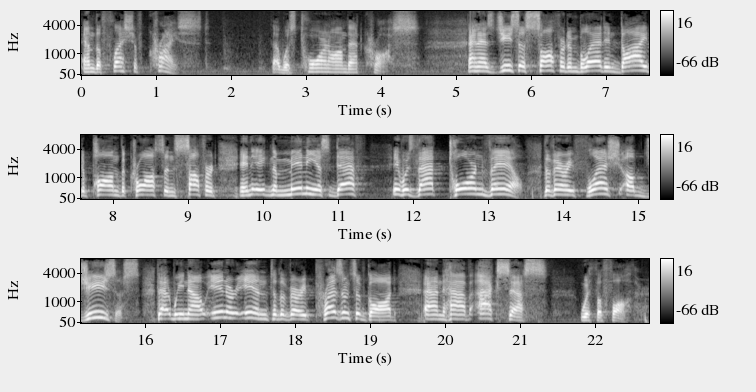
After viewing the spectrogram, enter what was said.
and the flesh of Christ that was torn on that cross. And as Jesus suffered and bled and died upon the cross and suffered an ignominious death, it was that torn veil, the very flesh of Jesus, that we now enter into the very presence of God and have access with the Father.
